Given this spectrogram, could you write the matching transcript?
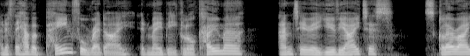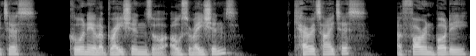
And if they have a painful red eye, it may be glaucoma, anterior uveitis, scleritis, corneal abrasions or ulcerations, keratitis, a foreign body,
